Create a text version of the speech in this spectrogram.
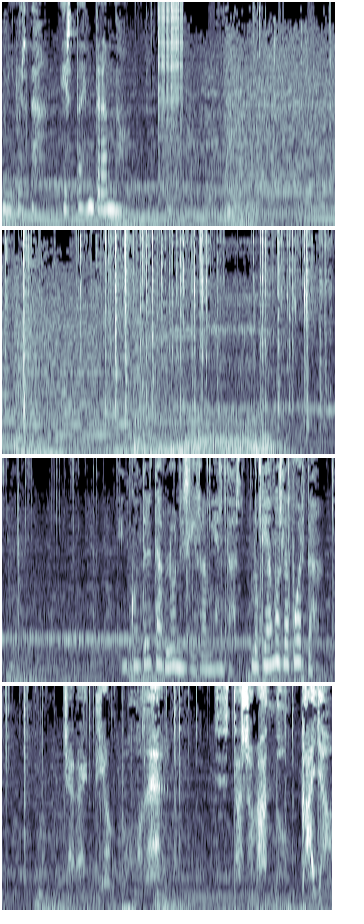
Mierda, está entrando. Encontré tablones y herramientas. Bloqueamos la puerta. Ya no hay tiempo, joder. Se está asomando. ¡Calla!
